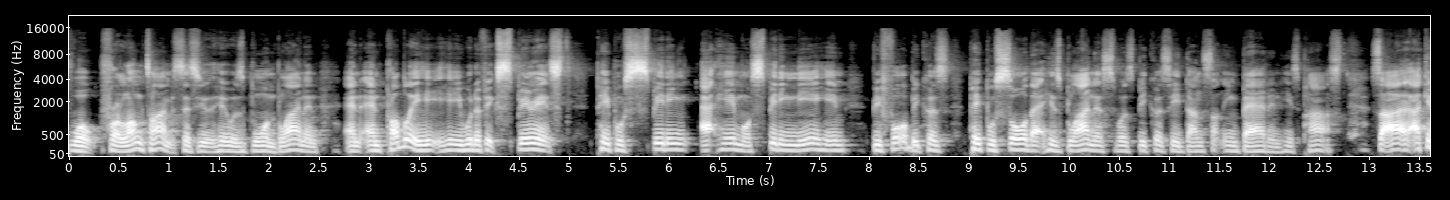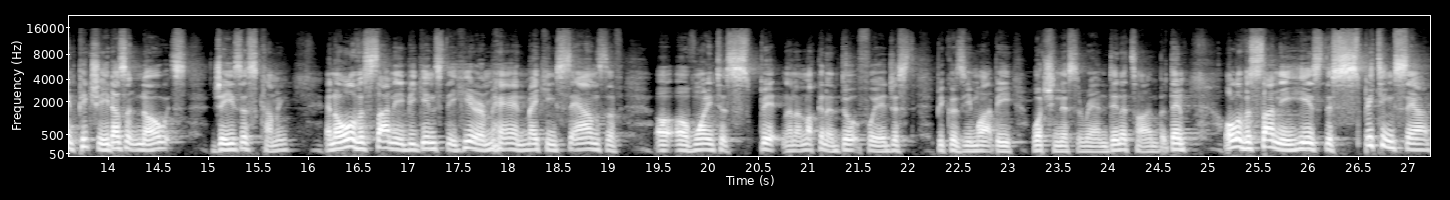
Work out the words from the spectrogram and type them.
well, for a long time. It says he, he was born blind, and and and probably he, he would have experienced people spitting at him or spitting near him before because people saw that his blindness was because he'd done something bad in his past. So I, I, can picture he doesn't know it's Jesus coming. And all of a sudden he begins to hear a man making sounds of, of, of wanting to spit. And I'm not going to do it for you just because you might be watching this around dinner time. But then all of a sudden he hears this spitting sound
